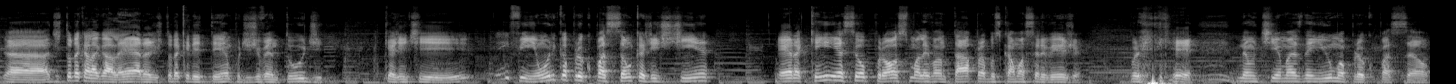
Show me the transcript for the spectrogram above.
uh, de toda aquela galera, de todo aquele tempo de juventude que a gente. Enfim, a única preocupação que a gente tinha era quem ia ser o próximo a levantar para buscar uma cerveja, porque não tinha mais nenhuma preocupação.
